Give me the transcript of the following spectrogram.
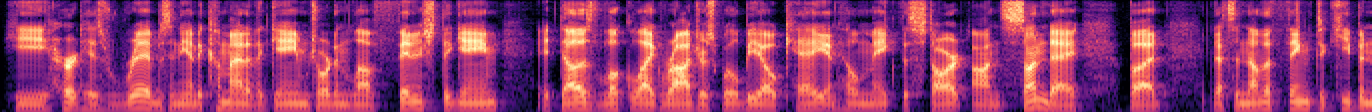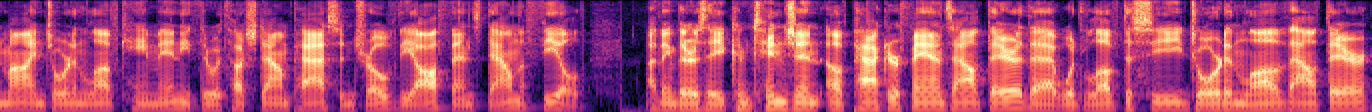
He hurt his ribs and he had to come out of the game. Jordan Love finished the game. It does look like Rodgers will be okay and he'll make the start on Sunday, but that's another thing to keep in mind. Jordan Love came in, he threw a touchdown pass and drove the offense down the field. I think there's a contingent of Packer fans out there that would love to see Jordan Love out there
